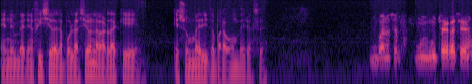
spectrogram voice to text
en el beneficio de la población, la verdad que es un mérito para bomberos. ¿eh? Bueno, muchas gracias.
